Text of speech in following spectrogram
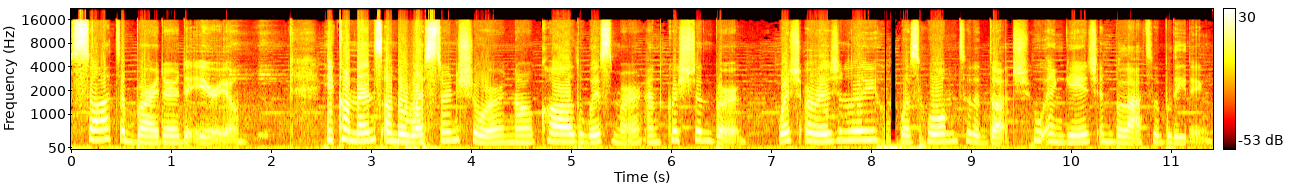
sought to border the area. He commenced on the western shore, now called Wismar and Christianburg, which originally was home to the Dutch, who engaged in Balata bleeding.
